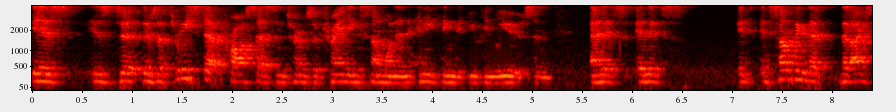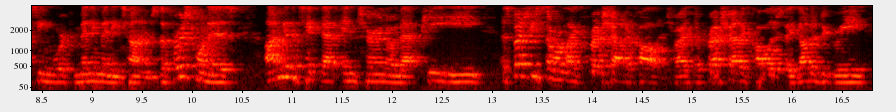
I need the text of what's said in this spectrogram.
is is to there's a three step process in terms of training someone in anything that you can use, and and it's and it's it, it's something that that I've seen work many many times. The first one is I'm going to take that intern or that PE, especially someone like fresh out of college, right? They're fresh out of college, they got a degree.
